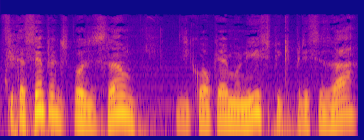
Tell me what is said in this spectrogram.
fica sempre à disposição de qualquer munícipe que precisar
